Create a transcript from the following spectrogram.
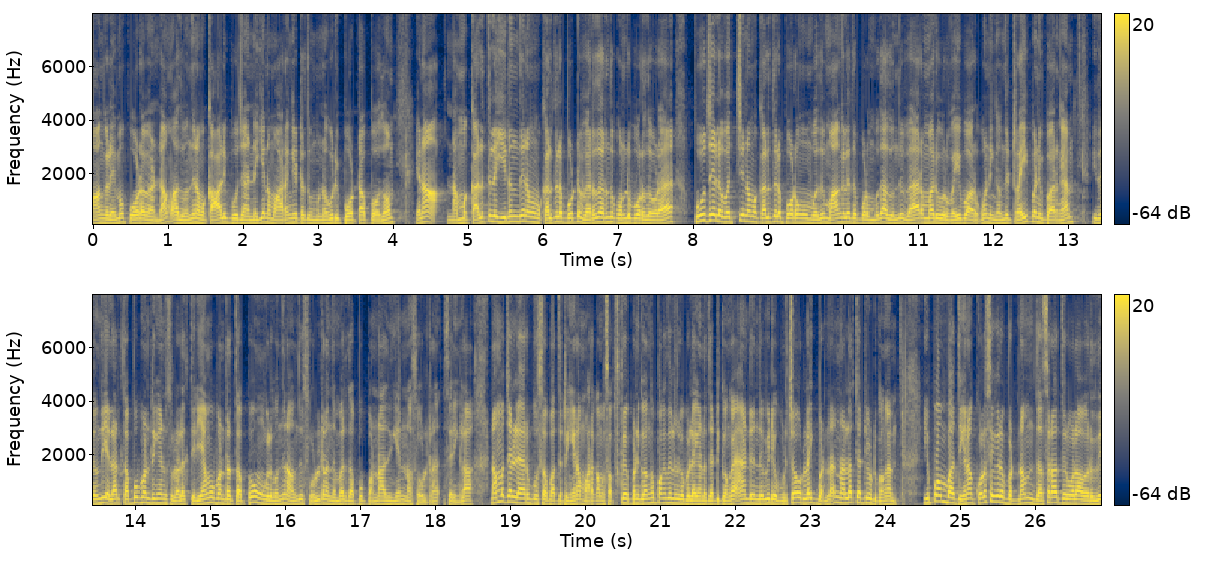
மாங்கல்யமோ போட வேண்டாம். அது வந்து நம்ம காளி பூஜை அன்றைக்கி நம்ம அரங்கேற்றத்துக்கு முன்னாடி போட்டால் போதும். ஏன்னா நம்ம கழுத்தில் இருந்து நம்ம கழுத்தில் போட்டு விரதம் இருந்து கொண்டு போகிறத விட பூஜையில் வச்சு நம்ம கழுத்தில் போடும்போது மாங்கல்யத்தை போடும்போது அது வந்து வேறு மாதிரி ஒரு வைபாக இருக்கும். நீங்கள் வந்து ட்ரை பண்ணி பாருங்கள் இது வந்து எல்லோரும் தப்பு பண்ணுறீங்கன்னு சொல்லலை தெரியாமல் பண்ணுற தப்பு. உங்களுக்கு வந்து நான் வந்து சொல்கிறேன் இந்த மாதிரி தப்பு பண்ணாதீங்கன்னு நான் சொல்கிறேன் சரிங்களா? நம்ம சேனல் யாரும் புதுசாக பார்த்துட்டீங்கன்னா மறக்காம சப்ஸ்கிரைப் பண்ணிக்கோங்க. பக்கத்தில் இருக்க பிள்ளைங்க தட்டிக்கோங்க. அண்ட் இந்த வீடியோ பிடிச்சா ஒரு லைக் பட்டனை நல்லா தட்டி விட்டுக்கோங்க. இப்போ பார்த்தீங்கன்னா குலசேகரப்பட்டினம் தசரா திருவிழா வருது.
